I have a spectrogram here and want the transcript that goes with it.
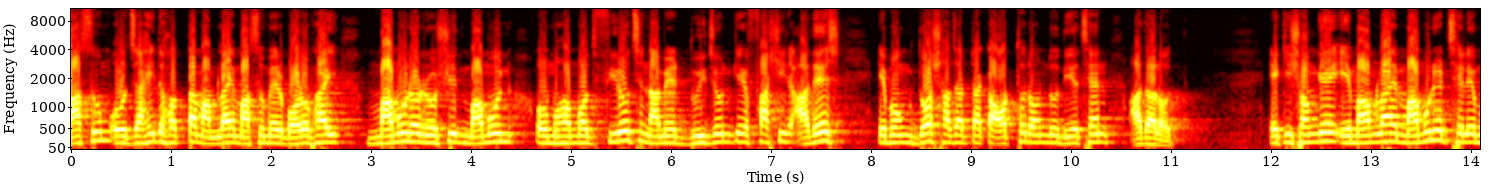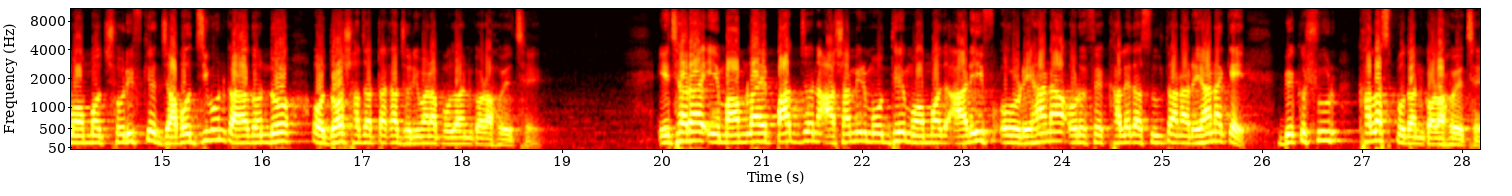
মাসুম ও জাহিদ হত্যা মামলায় মাসুমের বড় ভাই মামুনুর রশিদ মামুন ও মোহাম্মদ ফিরোজ নামের দুইজনকে ফাঁসির আদেশ এবং দশ হাজার টাকা অর্থদণ্ড দিয়েছেন আদালত। একই সঙ্গে এ মামলায় মামুনের ছেলে মোহাম্মদ শরীফকে যাবজ্জীবন কারাদণ্ড ও দশ হাজার টাকা জরিমানা প্রদান করা হয়েছে। এছাড়া এ মামলায় পাঁচজন আসামির মধ্যে মোহাম্মদ আরিফ ও রেহানা ওরফে খালেদা সুলতানা রেহানাকে বেকসুর খালাস প্রদান করা হয়েছে।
